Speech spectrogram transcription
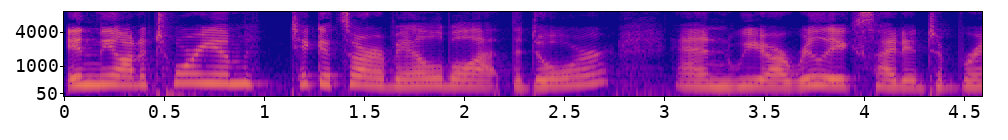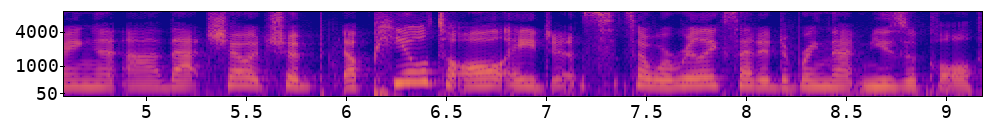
in the auditorium. Tickets are available at the door, and we are really excited to bring uh, that show. It should appeal to all ages. So we're really excited to bring that musical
